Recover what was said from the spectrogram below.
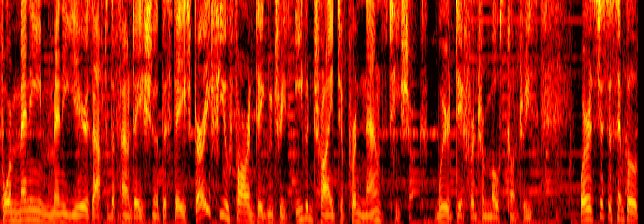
For many, many years after the foundation of the state, very few foreign dignitaries even tried to pronounce Taoiseach. We're different from most countries, where it's just a simple,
